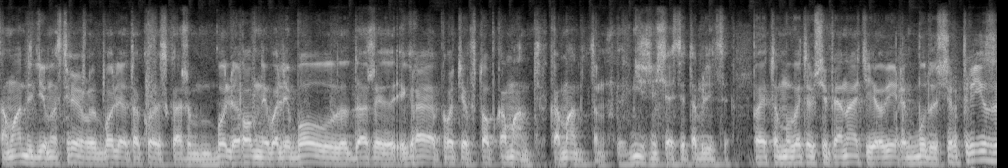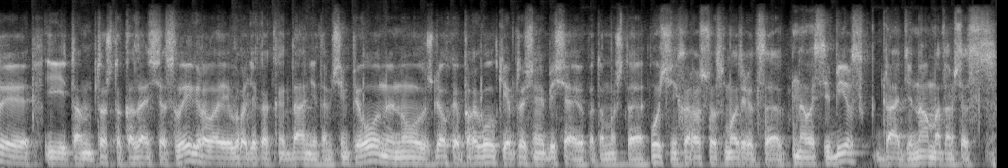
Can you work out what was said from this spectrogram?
команды демонстрируют более такой, скажем, более ровный волейбол, даже играя против топ-команд, команды там в нижней части таблицы. Поэтому в этом чемпионате, я уверен, будут сюрпризы, и там то, что Казань сейчас выиграла, и вроде как, да, они там чемпионы, но с легкой прогулки я точно обещаю, потому что очень хорошо смотрится Новосибирск, да, Динамо там сейчас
